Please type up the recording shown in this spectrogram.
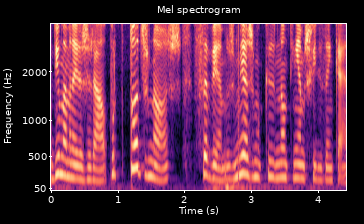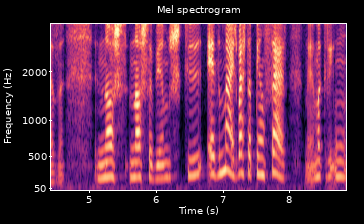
de uma maneira geral, porque todos nós sabemos, mesmo que não tenhamos filhos em casa, nós, nós sabemos que é demais, basta pensar. É? Uma, um,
